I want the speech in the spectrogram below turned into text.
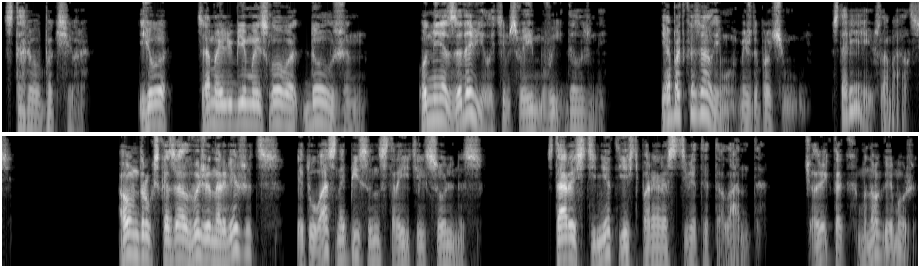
старого боксера. Его самое любимое слово — «должен». Он меня задавил этим своим «вы должны». Я бы отказал ему, между прочим, старею, сломался. А он вдруг сказал, вы же норвежец, это у вас написан строитель Сольнес. Старости нет, есть пора расцвета таланта. Человек так многое может.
